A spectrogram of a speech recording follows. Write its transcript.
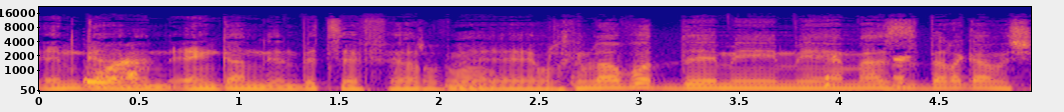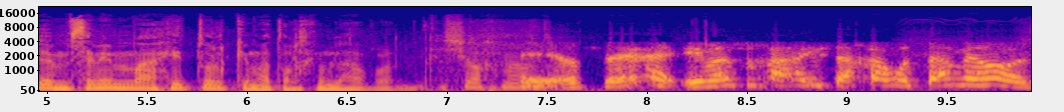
אין גן, אין גן, אין בית ספר, והולכים לעבוד אה, מאז ברגע שהם מסיימים עם החיתול כמעט הולכים לעבוד. קשוח מאוד. יפה, אמא שלך אישה חרוצה מאוד.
